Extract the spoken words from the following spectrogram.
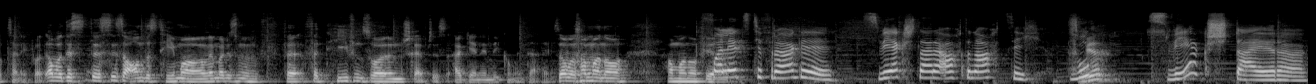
hat seine Quote. Aber das, das ist ein anderes Thema. Wenn wir das mal vertiefen sollen, schreibt es auch gerne in die Kommentare. So, was haben wir noch, haben wir noch für... Vorletzte Frage. Zwergstarre 88. Zwerg, Zwergsteirer.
